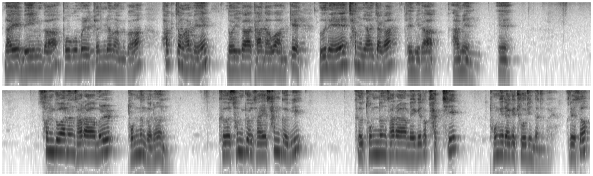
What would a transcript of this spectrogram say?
나의 매임과 복음을 변명함과 확정함에 너희가 다 나와 함께 은혜에 참여한 자가 됨이라. 아멘. 예. 선교하는 사람을 돕는 것은 그 선교사의 상급이 그 돕는 사람에게도 같이 동일하게 주어진다는 거예요. 그래서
